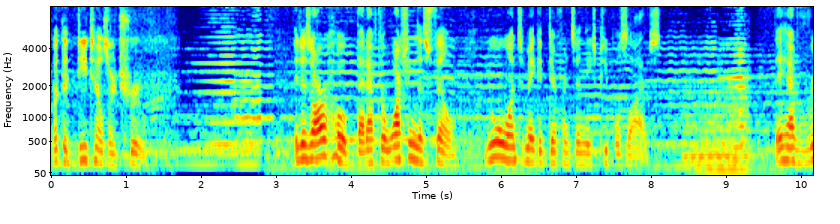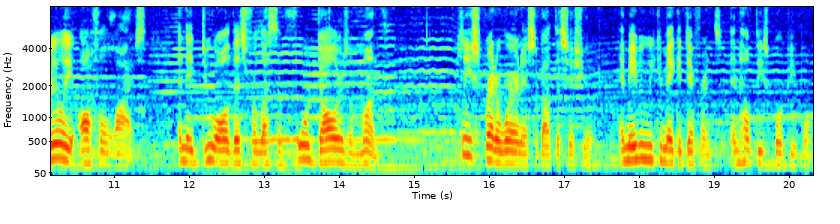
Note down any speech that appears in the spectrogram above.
but the details are true. It is our hope that after watching this film, you will want to make a difference in these people's lives. They have really awful lives, and they do all this for less than $4 a month. Please spread awareness about this issue, and maybe we can make a difference and help these poor people.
